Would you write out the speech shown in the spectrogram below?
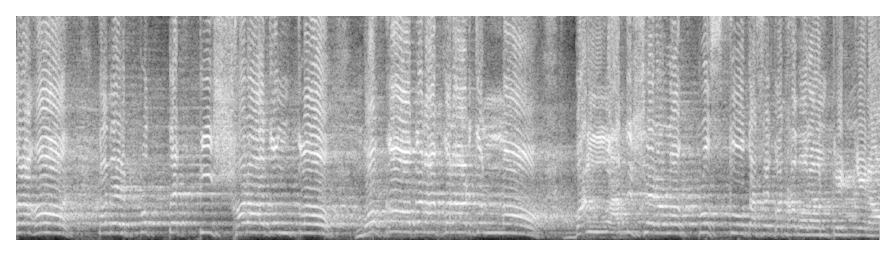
করা হয়, তাদের প্রত্যেকটি ষড়যন্ত্র মোকাবেলা করার জন্য বাংলাদেশের লোক প্রস্তুত আছে, কথা বলেন ঠিক কিনা?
